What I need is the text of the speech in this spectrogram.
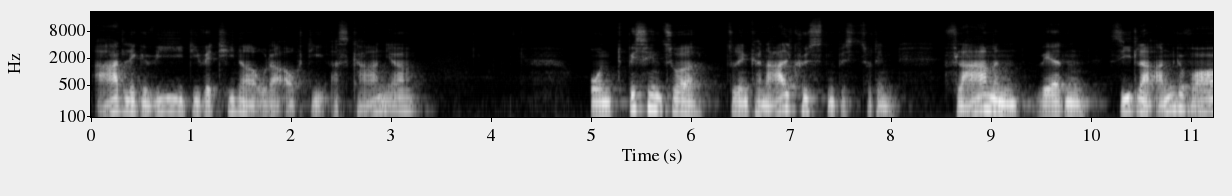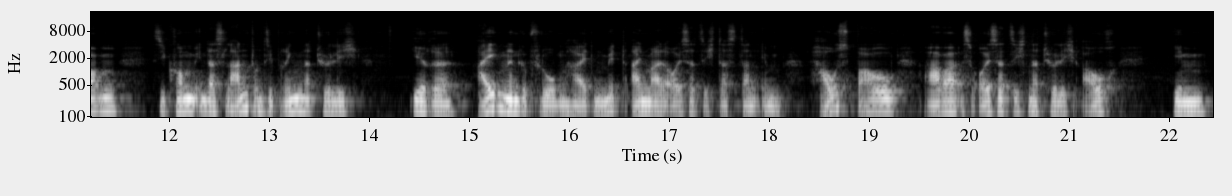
Adlige wie die Wettiner oder auch die Askanier. Und bis hin zur, zu den Kanalküsten, bis zu den Flamen werden Siedler angeworben. Sie kommen in das Land und sie bringen natürlich ihre eigenen Gepflogenheiten mit. Einmal äußert sich das dann im Hausbau, aber es äußert sich natürlich auch im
